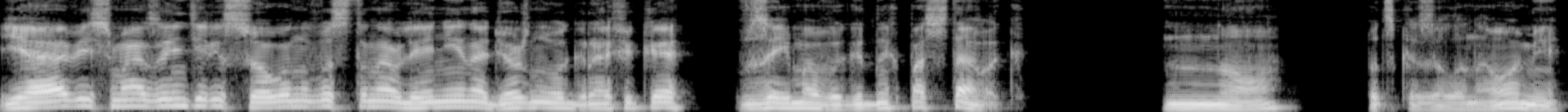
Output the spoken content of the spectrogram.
Я весьма заинтересован в восстановлении надежного графика взаимовыгодных поставок. Но, подсказала Наоми,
